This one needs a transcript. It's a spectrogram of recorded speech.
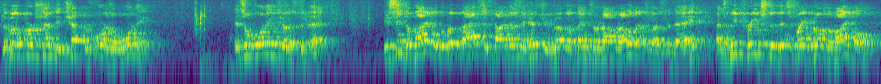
The book of 1 Timothy chapter 4 is a warning. It's a warning to us today. You see, the Bible, the book of Acts, is not just a history book of things that are not relevant to us today. As we preach through this great book of the Bible,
